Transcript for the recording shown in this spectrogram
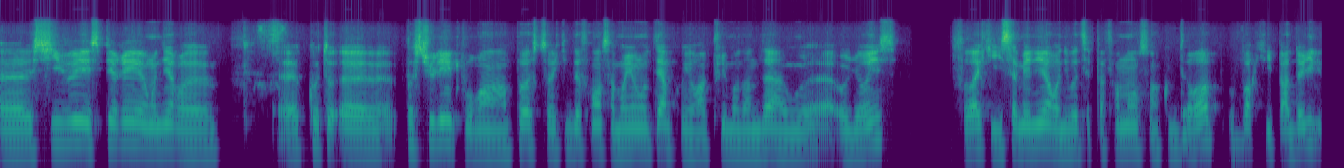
Euh, S'il veut espérer, on euh, euh, postuler pour un poste en équipe de France à moyen long terme quand il n'y aura plus Mandanda ou Olioris, il faudra qu'il s'améliore au niveau de ses performances en Coupe d'Europe, voire qu'il parte de Lille.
